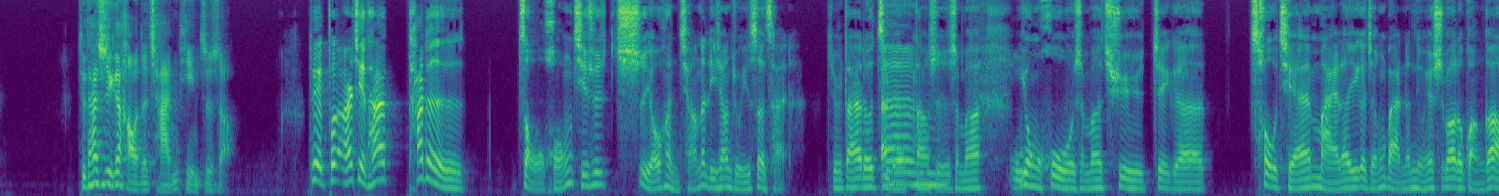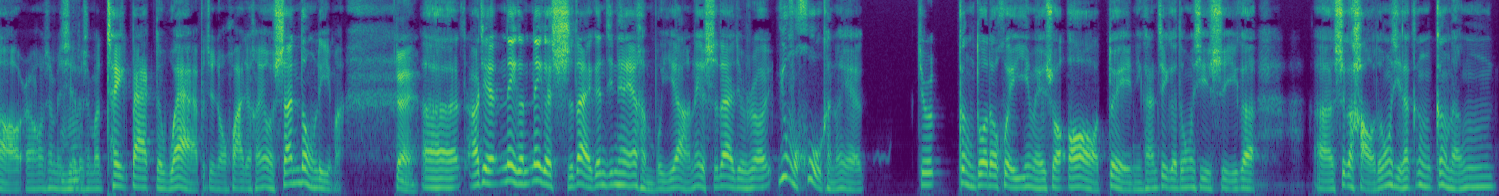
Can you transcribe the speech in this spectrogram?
就它是一个好的产品，至少，对不？而且它它的走红其实是有很强的理想主义色彩的，就是大家都记得当时什么用户什么去这个凑钱买了一个整版的《纽约时报》的广告，然后上面写的什么 “Take Back the Web” 这种话就很有煽动力嘛。对，呃，而且那个那个时代跟今天也很不一样，那个时代就是说用户可能也就是更多的会因为说哦，对，你看这个东西是一个呃是个好东西，它更更能。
